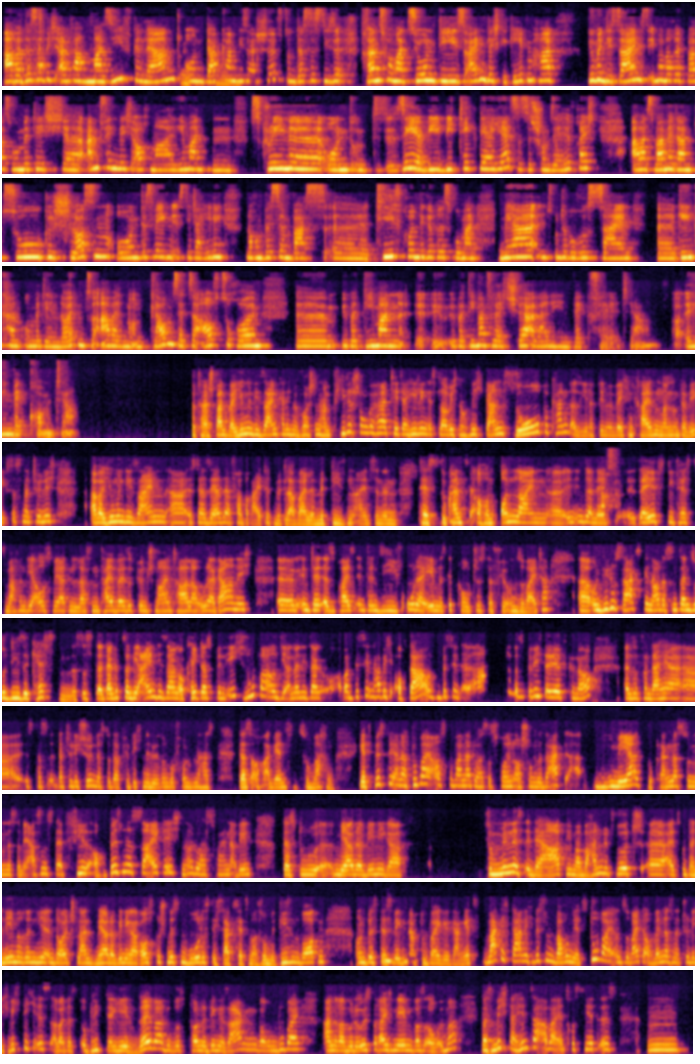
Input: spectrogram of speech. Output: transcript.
Aber das habe ich einfach massiv gelernt und da kam dieser Shift und das ist diese Transformation, die es eigentlich gegeben hat Human Design ist immer noch etwas, womit ich äh, anfänglich auch mal jemanden screene und, und sehe, wie, wie tickt der jetzt. Das ist schon sehr hilfreich. Aber es war mir dann zu geschlossen und deswegen ist Data Healing noch ein bisschen was äh, tiefgründigeres, wo man mehr ins Unterbewusstsein äh, gehen kann, um mit den Leuten zu arbeiten und Glaubenssätze aufzuräumen, äh, über die man, äh, über die man vielleicht schwer alleine hinwegfällt, ja, äh, hinwegkommt, ja. Total spannend, weil Human Design kann ich mir vorstellen, haben viele schon gehört. Theta Healing ist, glaube ich, noch nicht ganz so bekannt, also je nachdem, in welchen Kreisen man unterwegs ist natürlich. Aber Human Design äh, ist ja sehr, sehr verbreitet mittlerweile mit diesen einzelnen Tests. Du kannst ja auch im Online, äh, im Internet äh, selbst die Tests machen, die auswerten lassen, teilweise für einen schmalen Taler oder gar nicht, äh, also preisintensiv oder eben es gibt Coaches dafür und so weiter. Äh, und wie du sagst, genau, das sind dann so diese Kästen. Das ist, da, da gibt's dann die einen, die sagen, okay, das bin ich, super, und die anderen, die sagen, oh, aber ein bisschen habe ich auch da und ein bisschen, äh, was bin ich denn jetzt genau? Also von daher äh, ist das natürlich schön, dass du da für dich eine Lösung gefunden hast, das auch ergänzend zu machen. Jetzt bist du ja nach Dubai ausgewandert, du hast es vorhin auch schon gesagt, mehr, so klang das zumindest im ersten Step, viel auch businessseitig. Ne? Du hast vorhin erwähnt, dass du äh, mehr oder weniger zumindest in der Art, wie man behandelt wird äh, als Unternehmerin hier in Deutschland, mehr oder weniger rausgeschmissen wurdest. Ich sage es jetzt mal so mit diesen Worten und bist deswegen nach Dubai gegangen. Jetzt mag ich gar nicht wissen, warum jetzt Dubai und so weiter, auch wenn das natürlich wichtig ist, aber das obliegt ja jedem selber. Du wirst tolle Dinge sagen, warum Dubai. Anderer würde Österreich nehmen, was auch immer. Was mich dahinter aber interessiert ist, mh, hm,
